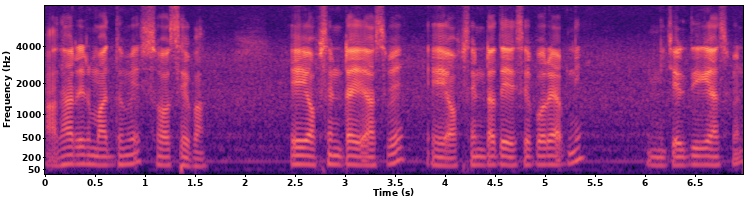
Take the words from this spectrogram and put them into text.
আধারের মাধ্যমে স্বসেবা। এই অপশানটাই আসবে। এই অপশানটাতে এসে পরে আপনি নিচের দিকে আসবেন।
